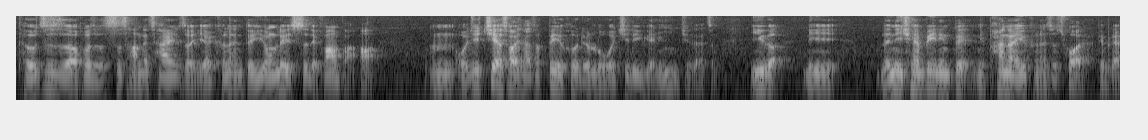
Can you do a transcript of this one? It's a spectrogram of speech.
投资者或者市场的参与者也可能都用类似的方法啊。嗯，我就介绍一下这背后的逻辑的原因就在这。一个，你。能力圈不一定对，你判断有可能是错的，对不对？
